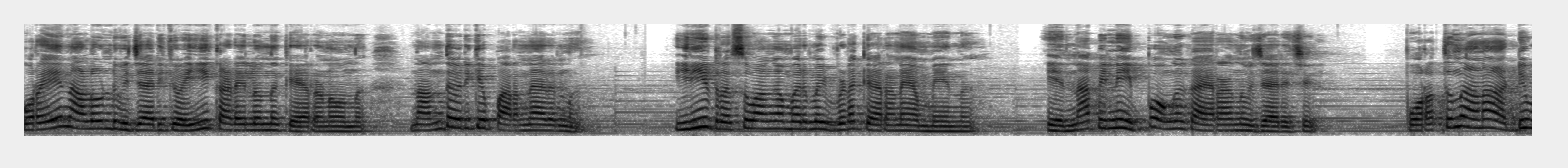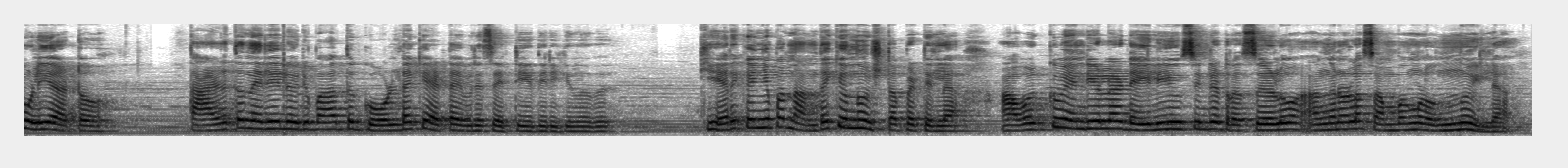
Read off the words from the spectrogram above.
കുറേ നാളുകൊണ്ട് വിചാരിക്കുക ഈ കടയിലൊന്ന് കയറണമെന്ന്. നന്ദ ഒരിക്കൽ പറഞ്ഞായിരുന്നു ഇനി ഡ്രസ്സ് വാങ്ങാൻ വരുമ്പോൾ ഇവിടെ കയറണേ അമ്മേന്ന്. എന്നാൽ പിന്നെ ഇപ്പോൾ അങ്ങ് കയറാമെന്ന് വിചാരിച്ച്. പുറത്തുനിന്നാണ് അടിപൊളിയാട്ടോ. താഴത്തെ നിലയിൽ ഒരു ഭാഗത്ത് ഗോൾഡൊക്കെ ആയിട്ടാണ് ഇവർ സെറ്റ് ചെയ്തിരിക്കുന്നത്. കയറിക്കഴിഞ്ഞപ്പോൾ നന്ദയ്ക്കൊന്നും ഇഷ്ടപ്പെട്ടില്ല. അവൾക്ക് വേണ്ടിയുള്ള ഡെയിലി യൂസിന്റെ ഡ്രസ്സുകളും അങ്ങനെയുള്ള സംഭവങ്ങളൊന്നുമില്ല.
